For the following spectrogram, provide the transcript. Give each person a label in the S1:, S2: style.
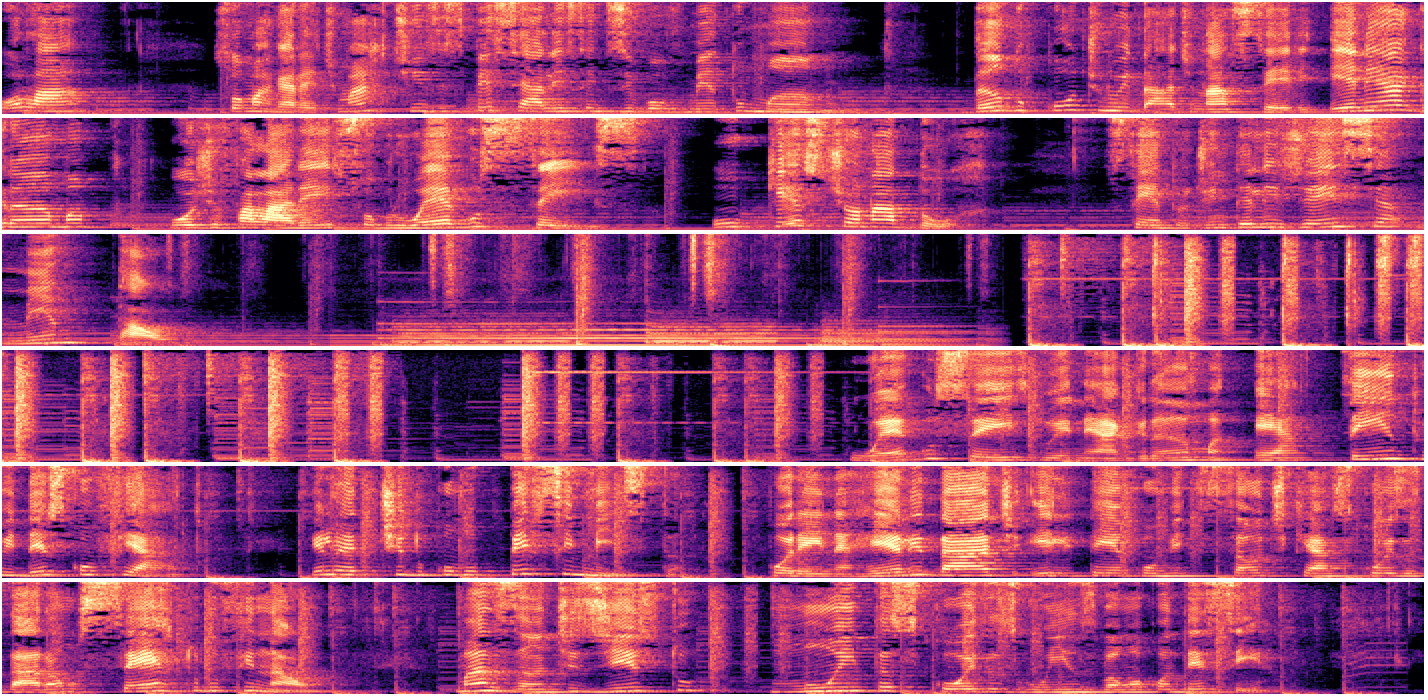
S1: Olá, sou Margarete Martins, especialista em desenvolvimento humano. Dando continuidade na série Enneagrama, hoje falarei sobre o Ego 6, o questionador, centro de inteligência mental. O ego 6 do Enneagrama é atento e desconfiado. Ele é tido como pessimista, porém, na realidade, ele tem a convicção de que as coisas darão certo no final. Mas antes disto, muitas coisas ruins vão acontecer.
